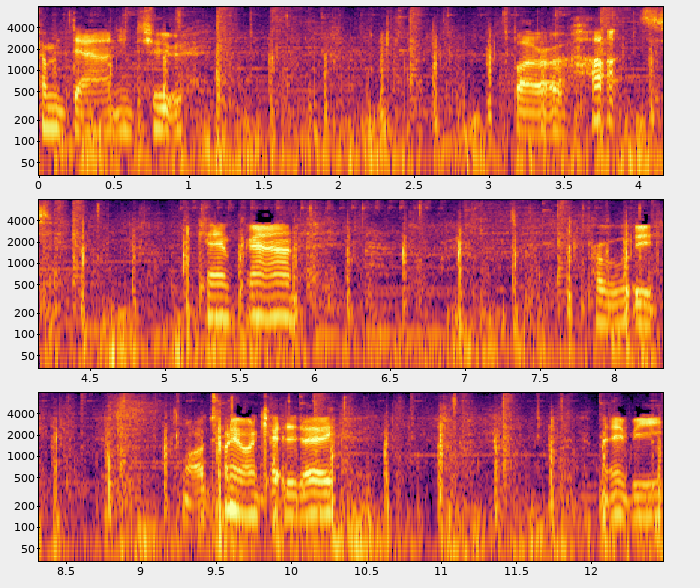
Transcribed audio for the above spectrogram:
Come down into Borough Huts campground. Probably well, 21k today, maybe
